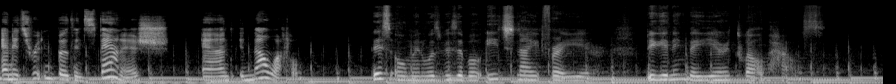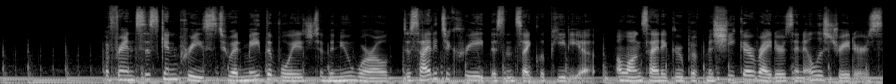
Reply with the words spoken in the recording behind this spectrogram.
And it's written both in Spanish and in Nahuatl. This omen was visible each night for a year, beginning the year 12 house. A Franciscan priest who had made the voyage to the New World decided to create this encyclopedia alongside a group of Mexica writers and illustrators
